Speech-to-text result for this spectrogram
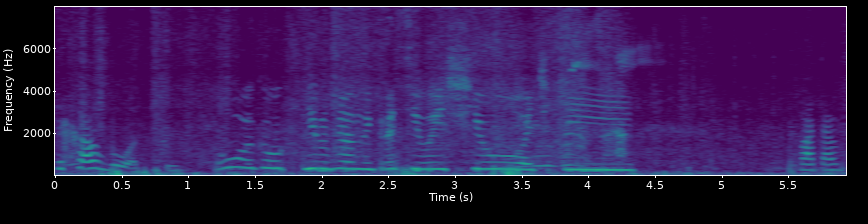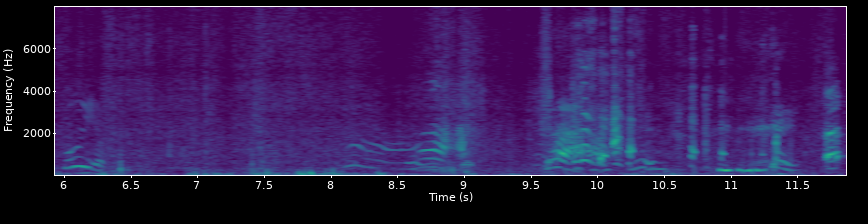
Ты холодный. Ой, какие румяные красивые щечки. Потанцуем? Да.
